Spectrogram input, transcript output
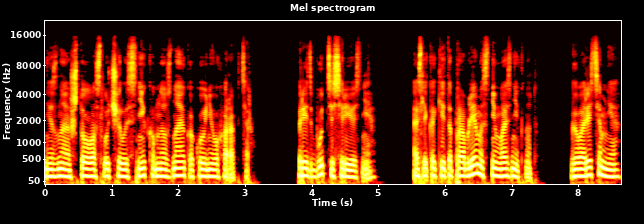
«Не знаю, что у вас случилось с Ником, но знаю, какой у него характер. Впредь будьте серьезнее. А если какие-то проблемы с ним возникнут, говорите мне.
